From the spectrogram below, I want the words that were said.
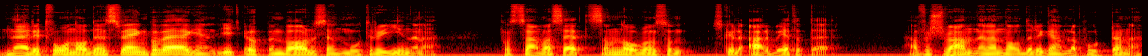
När de två nådde en sväng på vägen gick uppenbarelsen mot ruinerna på samma sätt som någon som skulle arbetat där. Han försvann när han nådde de gamla portarna.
